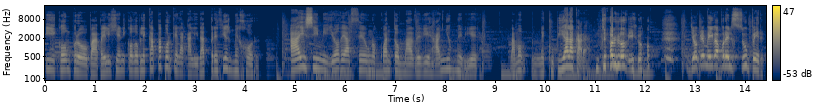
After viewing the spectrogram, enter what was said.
Y compro papel higiénico doble capa porque la calidad-precio es mejor. Ay, si mi yo de hace unos cuantos más de 10 años me viera. Vamos, me escupía la cara, ya os lo digo. Yo que me iba por el súper,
